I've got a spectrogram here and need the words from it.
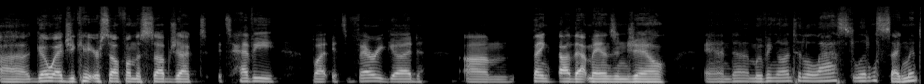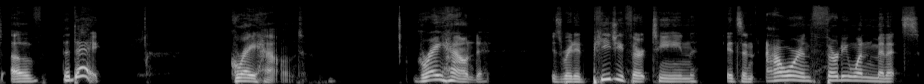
Uh, go educate yourself on the subject. It's heavy, but it's very good. Um, thank God that man's in jail. And uh, moving on to the last little segment of the day Greyhound. Greyhound is rated PG 13. It's an hour and 31 minutes.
